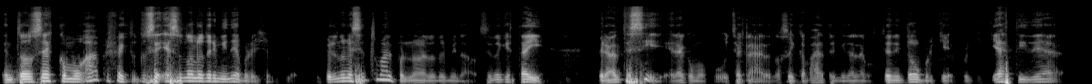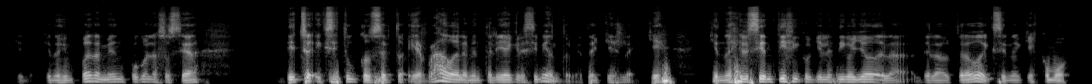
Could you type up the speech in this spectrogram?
Entonces, como, ah, perfecto, entonces eso no lo terminé, por ejemplo, pero no me siento mal por no haberlo terminado, sino que está ahí. Pero antes sí, era como, pucha, claro, no soy capaz de terminar la cuestión y todo, porque, porque queda esta idea que, que nos impone también un poco la sociedad. De hecho, existe un concepto errado de la mentalidad de crecimiento, que es, la, que es que no es el científico que les digo yo de la, de la doctora Dweck, sino que es como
